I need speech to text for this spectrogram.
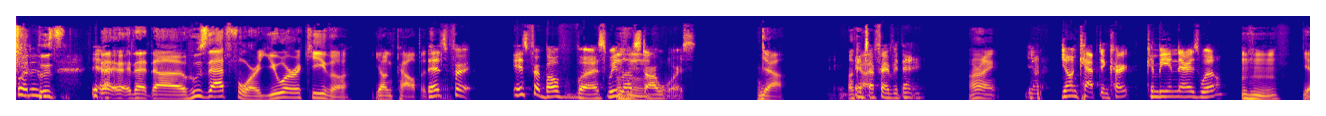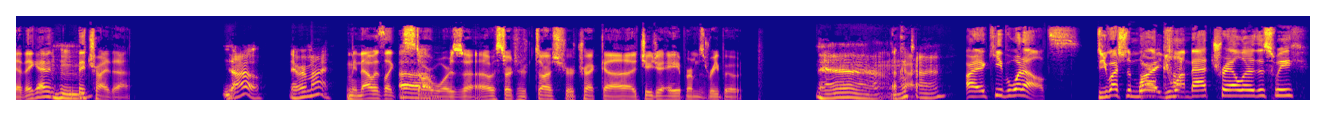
What is, Who's Yeah. that? that, uh, who's that for? You or Akiva? Young Palpatine. It's for it's for both of us. We love Mhm. Star Wars. yeah. Okay. It's our favorite thing. All right. Young, young Captain Kirk can be in there as well. hmm Yeah, they got Mhm. they tried that. No, never mind. I mean, that was like the Uh, Star Wars, uh, Star, Star Trek, uh, J.J. Abrams reboot. Ah, Okay. okay. All right, Akiva, what else? Did you watch the Mortal right, you want- Kombat trailer this week?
